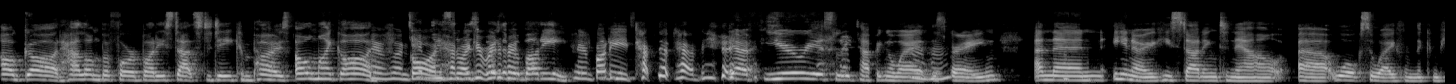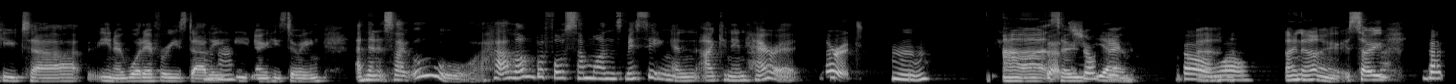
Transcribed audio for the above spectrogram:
Oh God! How long before a body starts to decompose? Oh my God! Oh my God, how do I get rid dispose of a body? Your body, tap, tap, tap. yeah, furiously tapping away at the Mhm. screen. And then, you know, he's starting to now uh, walks away from the computer, you know, whatever he's done, Mhm. you know, he's doing. And then it's like, oh, how long before someone's missing and I can inherit? Hear it. Uh, That's so, shocking. yeah, Oh, Uh, wow. I know. So, That,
